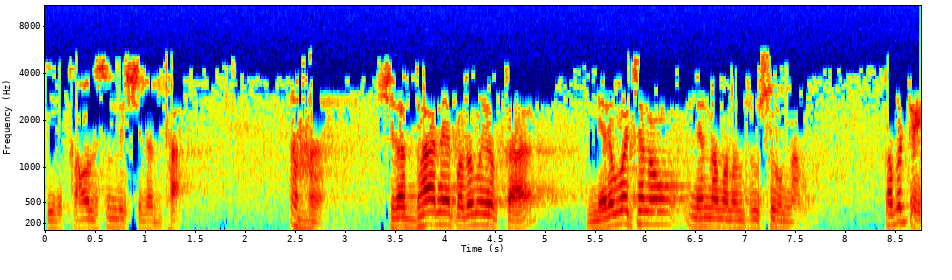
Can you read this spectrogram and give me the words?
దీనికి కావాల్సింది శ్రద్ధ. శ్రద్ధ అనే పదము యొక్క నిర్వచనం నిన్న మనం చూసి ఉన్నాము. కాబట్టి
